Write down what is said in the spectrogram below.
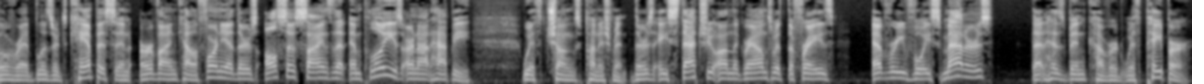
Over at Blizzard's campus in Irvine, California, there's also signs that employees are not happy with Chung's punishment. There's a statue on the grounds with the phrase, Every voice matters, that has been covered with paper.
